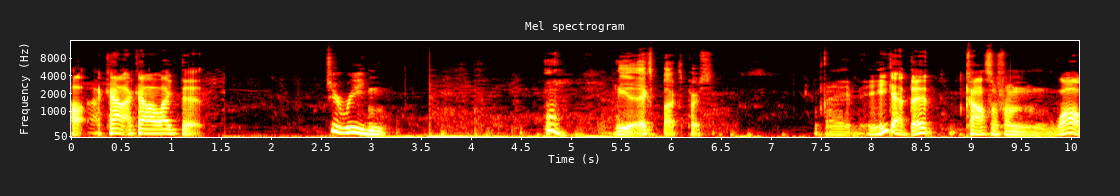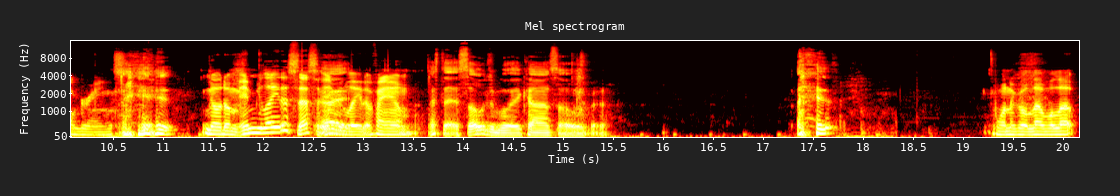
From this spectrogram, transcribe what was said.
I kind of, I kind of like that. What you reading? He an Xbox person. Hey, he got that console from Walgreens. You know them emulators? That's an Right. emulator, fam. That's that Soldier Boy console, bro. Want to go level up?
